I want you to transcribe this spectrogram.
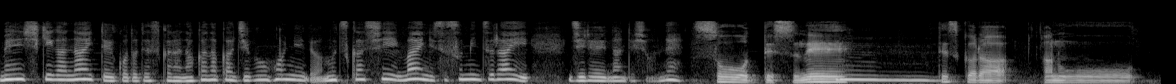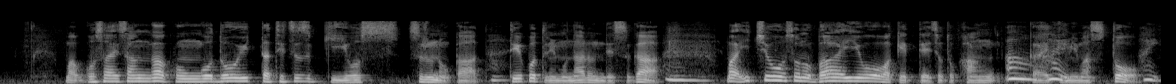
面識がないということですからなかなか自分本人では難しい前に進みづらい事例なんでしょうね。そうですね。ですからあのまあ、ご妻さんが今後どういった手続きをするのかっていうことにもなるんですが、はいうん、まあ、一応その場合を分けてちょっと考えてみますと、はいはい。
